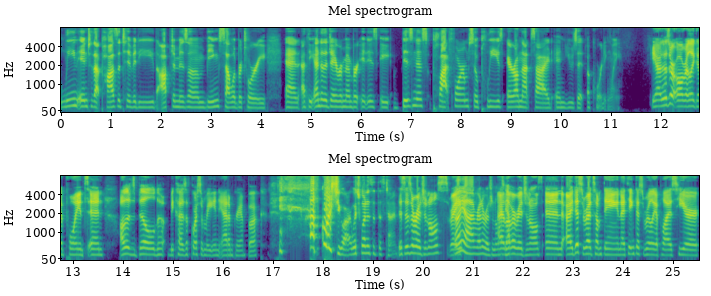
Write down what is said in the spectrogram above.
Lean into that positivity, the optimism, being celebratory. And at the end of the day, remember it is a business platform. So please err on that side and use it accordingly. Yeah, those are all really good points, and I'll just build because, of course, I'm reading an Adam Grant book. of course you are. Which one is it this time? This is originals, right? Oh yeah, I read originals. I Yep. love originals, and I just read something, and I think this really applies here,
